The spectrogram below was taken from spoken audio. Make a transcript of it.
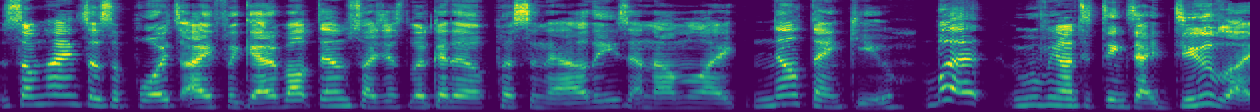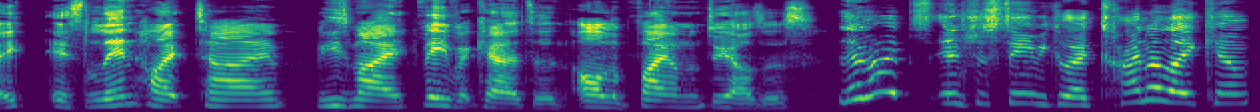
sometimes the supports I forget about them, so I just look at their personalities and I'm like, no, thank you. But moving on to things I do like, it's Linhardt time. He's my favorite character in all of Fire Emblem Three Houses. Linhardt's interesting because I kind of like him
